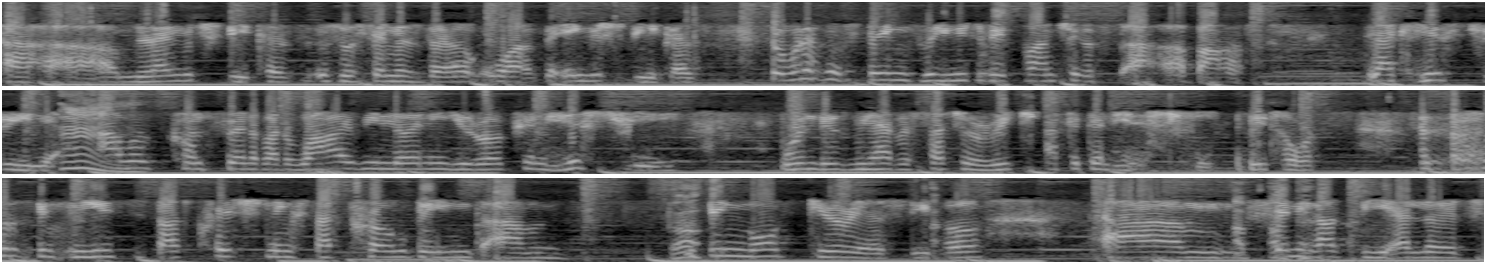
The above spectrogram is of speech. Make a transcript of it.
uh, um, language speakers is the same as the well, the English speakers? So one of those things where you need to be conscious uh, about, like history. I was concerned about why are we learning European history when there's- we have a, such a rich African history to be taught. So we need to start questioning, start probing, um, Well- being more curious, you know, um, Up- sending up- out the alerts.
